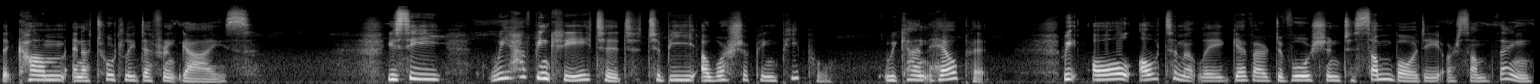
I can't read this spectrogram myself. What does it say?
that come in a totally different guise? You see, we have been created to be a worshipping people. We can't help it. We all ultimately give our devotion to somebody or something.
